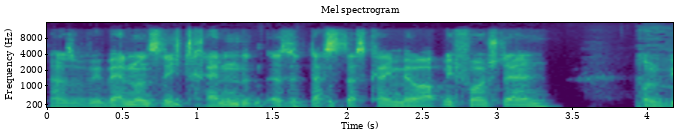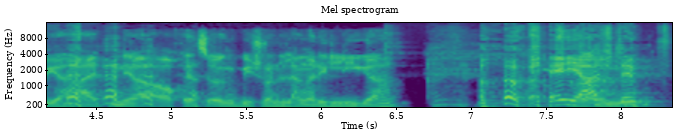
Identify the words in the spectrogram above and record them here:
Also wir werden uns nicht trennen. Also das, das kann ich mir überhaupt nicht vorstellen. Und wir halten ja auch jetzt irgendwie schon lange die Liga. Okay, ja, ähm, stimmt.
